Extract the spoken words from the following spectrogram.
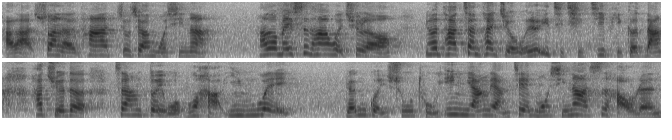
好了，算了，他就叫模型娜。他说没事，他回去了哦，因为他站太久，我就一起起鸡皮疙瘩。他觉得这样对我不好，因为人鬼殊途，阴阳两界。模型娜是好人，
